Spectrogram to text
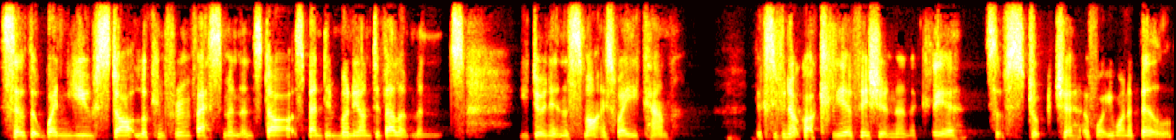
so that when you start looking for investment and start spending money on development, you're doing it in the smartest way you can. Because if you've not got a clear vision and a clear sort of structure of what you want to build,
